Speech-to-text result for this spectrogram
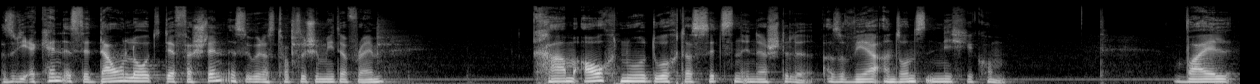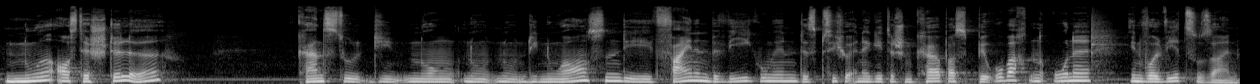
also die Erkenntnis, der Download, der Verständnis über das toxische Metaframe kam auch nur durch das Sitzen in der Stille. Also wäre ansonsten nicht gekommen. Weil nur aus der Stille kannst du die, nu, nu, nu, die Nuancen, die feinen Bewegungen des psychoenergetischen Körpers beobachten, ohne involviert zu sein.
